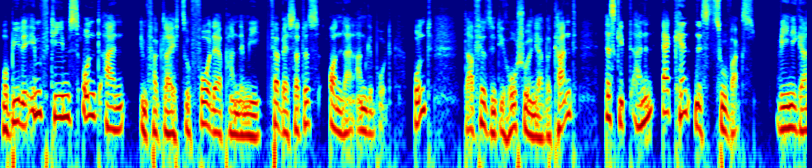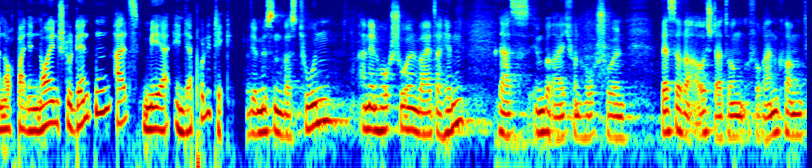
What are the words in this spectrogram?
Mobile Impfteams und ein im Vergleich zu vor der Pandemie verbessertes Online-Angebot. Und, dafür sind die Hochschulen ja bekannt, es gibt einen Erkenntniszuwachs. Weniger noch bei den neuen Studenten als mehr in der Politik. Wir müssen was tun an den Hochschulen weiterhin, dass im Bereich von Hochschulen bessere Ausstattung vorankommt.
